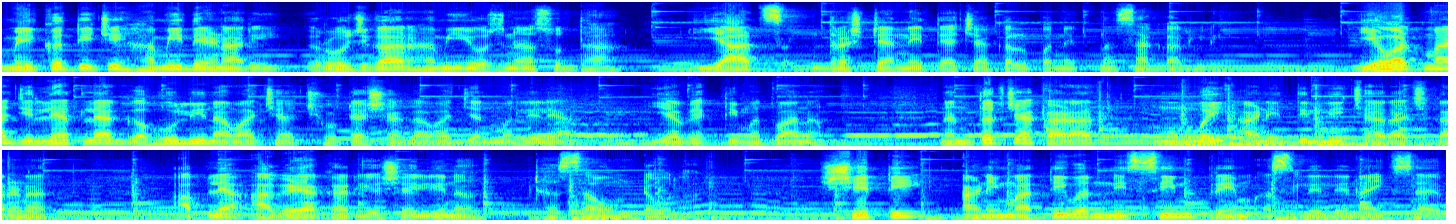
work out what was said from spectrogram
मिळकतीची हमी देणारी रोजगार हमी योजनासुद्धा याच द्रष्ट्याने त्याच्या कल्पनेतनं साकारली. यवतमाळ जिल्ह्यातल्या गहुली नावाच्या छोट्याशा गावात जन्मलेल्या या व्यक्तिमत्वानं नंतरच्या काळात मुंबई आणि दिल्लीच्या राजकारणात आपल्या आगळ्या कार्यशैलीनं ठसा उमटवला. शेती आणि मातीवर निस्सीम प्रेम असलेले नाईकसाहेब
